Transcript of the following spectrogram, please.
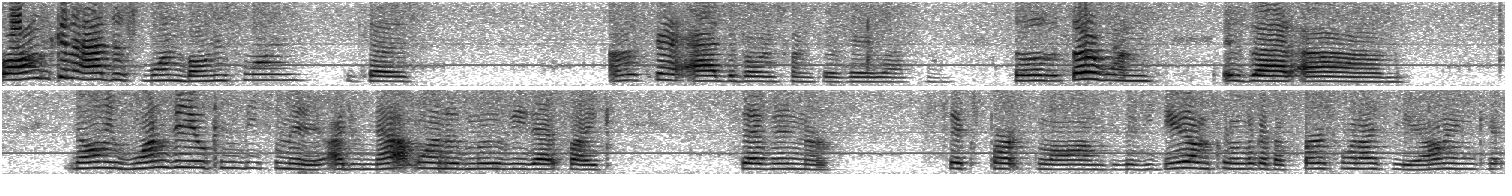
Well, I'm just gonna add this one bonus one because I'm just gonna add the bonus one to the very last one. So the third one is that um, only one video can be submitted. I do not want a movie that's like seven or six parts long because if you do, I'm just gonna look at the first one I see. I don't even care.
